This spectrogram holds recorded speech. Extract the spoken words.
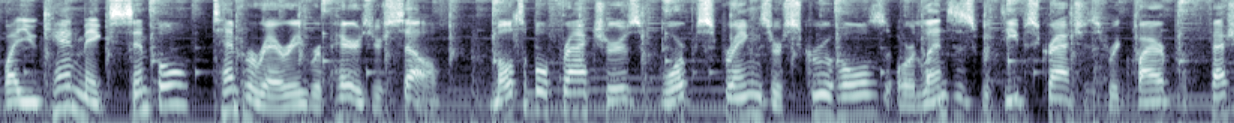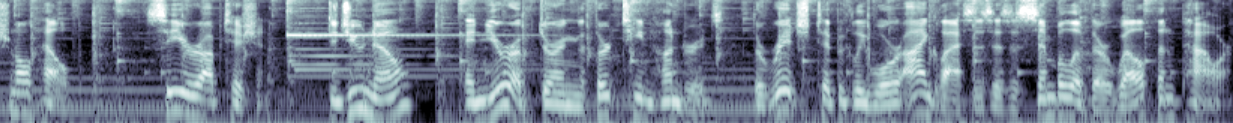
While you can make simple, temporary repairs yourself, multiple fractures, warped springs or screw holes, or lenses with deep scratches require professional help. See your optician. Did you know? In Europe during the 1300s, the rich typically wore eyeglasses as a symbol of their wealth and power.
